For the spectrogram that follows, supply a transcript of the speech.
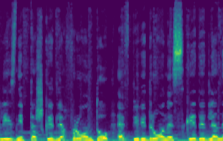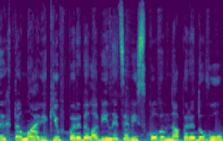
Залізні пташки для фронту, FPV-дрони, скиди для них та мавіків передала Вінниця військовим на передову.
